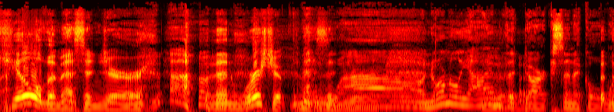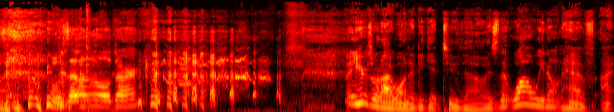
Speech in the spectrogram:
Kill the messenger than worship the messenger. wow. Normally, I'm the dark, cynical one. Was that a little dark? Here's what I wanted to get to, though, is that while we don't have, I,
